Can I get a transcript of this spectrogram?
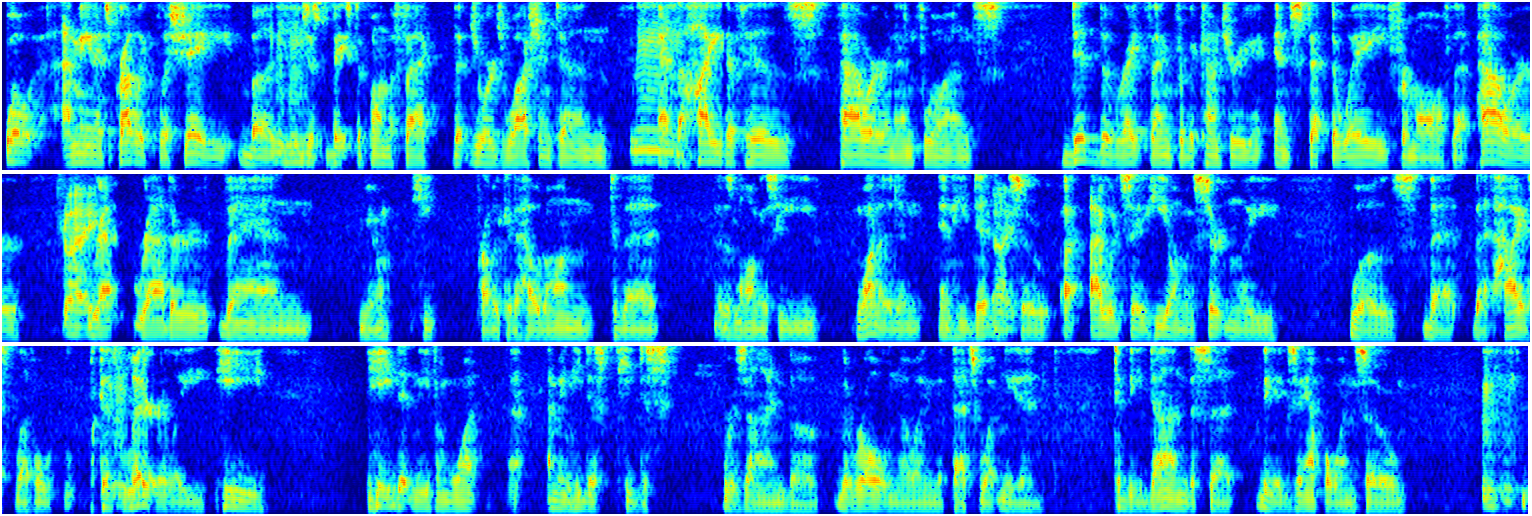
well i mean it's probably cliche but mm-hmm. just based upon the fact that george washington mm. at the height of his power and influence did the right thing for the country and stepped away from all of that power right ra- rather than you know he probably could have held on to that as long as he wanted and and he didn't right. so I, I would say he almost certainly was that that highest level because mm-hmm. literally he he didn't even want i mean he just he just resigned the the role, knowing that that's what needed to be done to set the example. And so mm-hmm.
